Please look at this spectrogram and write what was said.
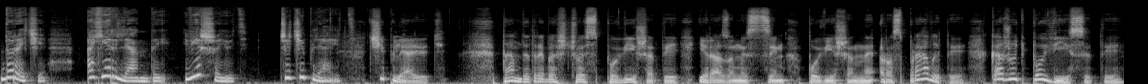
До речі, а гірлянди вішають чи чіпляють? Чіпляють. Там, де треба щось повішати і разом із цим повішане розправити, кажуть повісити.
